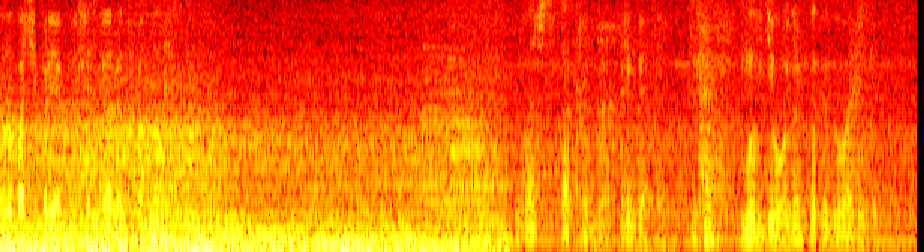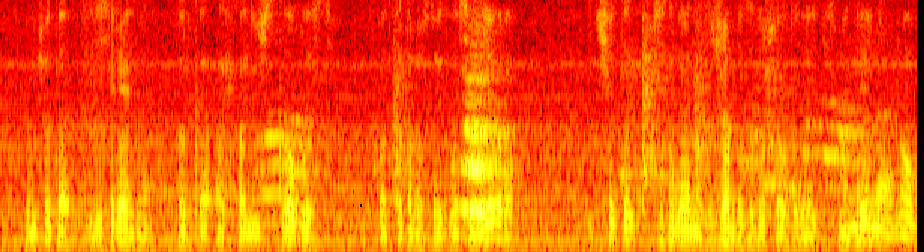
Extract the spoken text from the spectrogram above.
Уже почти приехали, 6 километров осталось. Значит так, ребя- ребята, мы в Дионе, как и говорили. Ну что-то здесь реально только археологическая область, вход в которую стоит 8 евро. И что-то, честно говоря, нас жаба задушила туда идти смотреть. Ну да. Ну,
